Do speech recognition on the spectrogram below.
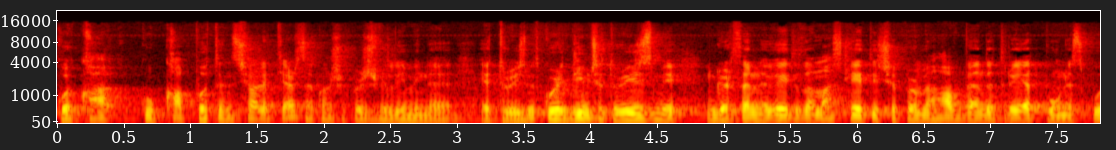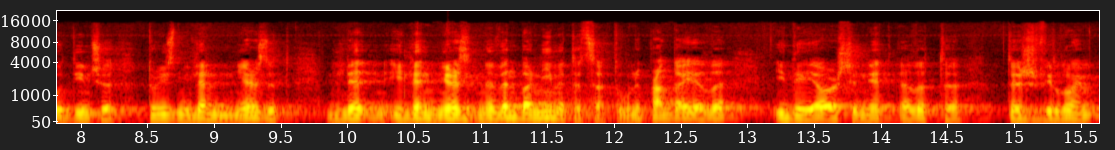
ku ka ku ka potenciale të jashtëzakonshme për zhvillimin e, e turizmit, kur e dimë që turizmi ngërthen në veti dhe mas lehti që për me hap vende të reja të punës, ku e dimë që turizmi len njerëzit i lënë njerëzit në vendbanime të caktune, prandaj edhe ideja është që ne edhe të të zhvillojmë,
